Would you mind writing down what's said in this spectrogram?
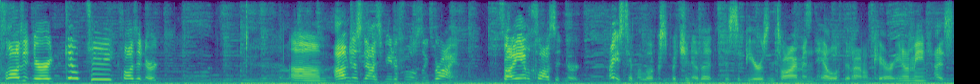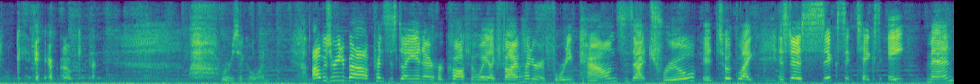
Closet nerd. Guilty. Closet nerd. Um, I'm just not as beautiful as like Brian, but I am a closet nerd. I used to have my looks, but you know that disappears in time and hell with it. I don't care. You know what I mean? I just don't care. I don't care. where was I going? I was reading about Princess Diana. Her coffin weighed like 540 pounds. Is that true? It took like instead of six, it takes eight men.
